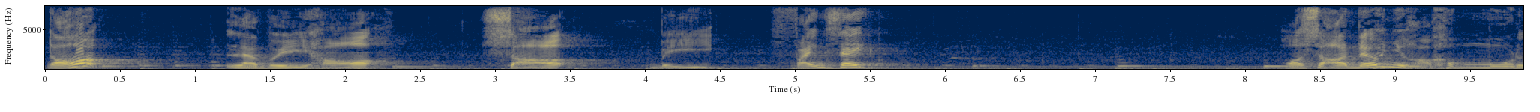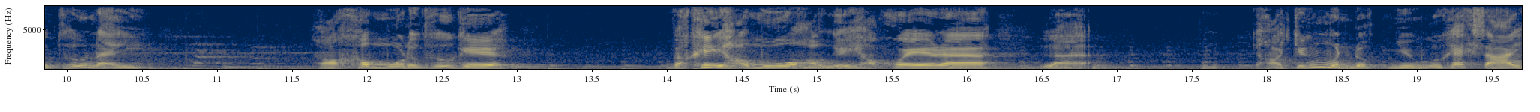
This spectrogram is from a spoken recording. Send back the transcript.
Đó là vì họ sợ bị phán xét họ sợ nếu như họ không mua được thứ này, họ không mua được thứ kia. Và khi họ mua, họ nghĩ họ khoe ra là họ chứng minh được nhiều người khác sai.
